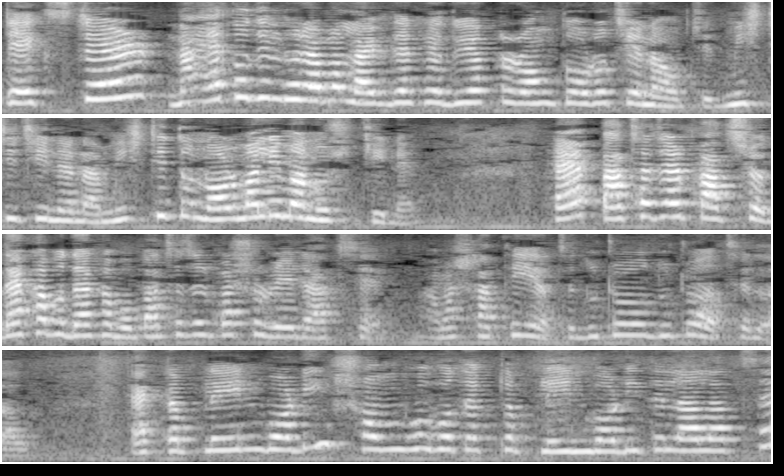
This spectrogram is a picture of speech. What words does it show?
টেক্সটের না, এতদিন ধরে আমার লাইভ দেখে দুই একটা রং তো ওরও চেনা উচিত। মিষ্টি চিনে না। মিষ্টি তো নর্মালি মানুষ চিনে। হ্যাঁ পাঁচ হাজার পাঁচশো। দেখাবো দেখাবো। পাঁচ হাজার পাঁচশো রেড আছে। আমার সাথেই আছে। দুটো দুটো আছে লাল। একটা প্লেন বডি সম্ভবত একটা প্লেন বডিতে লাল আছে,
